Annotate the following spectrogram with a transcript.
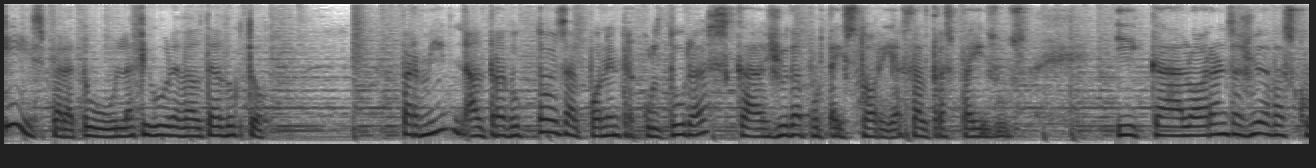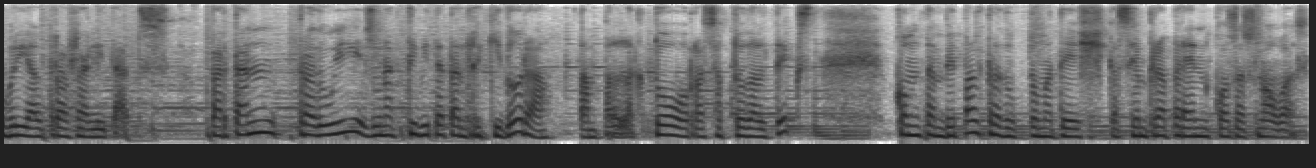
Què és per a tu la figura del traductor? Per mi, el traductor és el pont entre cultures que ajuda a portar històries d'altres països i que alhora ens ajuda a descobrir altres realitats. Per tant, traduir és una activitat enriquidora, tant pel lector o receptor del text, com també pel traductor mateix, que sempre aprèn coses noves.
